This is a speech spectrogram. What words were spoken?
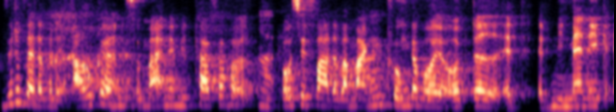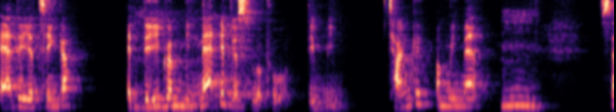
Ved du, hvad der var det afgørende for mig med mit parforhold? Nej. Bortset fra, at der var mange punkter, hvor jeg opdagede, at, at min mand ikke er det, jeg tænker. At det ikke var min mand, jeg bliver sur på. Det er min tanke om min mand. Mm. Så,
